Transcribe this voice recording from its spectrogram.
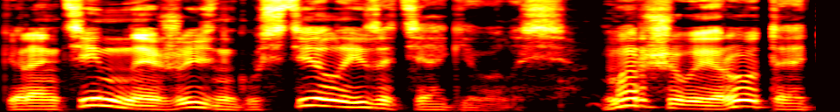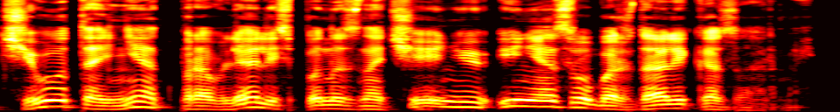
Карантинная жизнь густела и затягивалась. Маршевые роты от чего-то не отправлялись по назначению и не освобождали казармы.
